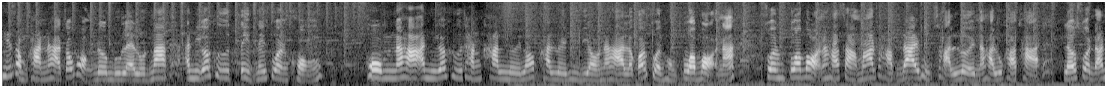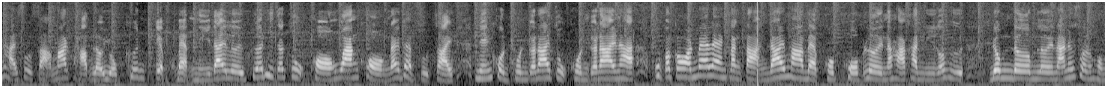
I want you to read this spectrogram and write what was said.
ที่สำคัญนะคะ เจ้าของเดิมดูแลรถมาก อันนี้ก็คือติดในส่วนของพรมนะคะ อันนี้ก็คือทั้งคันเลยรอบคันเลยทีเดียวนะคะ แล้วก็ส่วนของตัวเบาะนะ ส่วนของตัวเบาะนะคะ สามารถพับได้ทุกชั้นเลยนะคะ ลูกค้าขา แล้วส่วนด้านท้ายสุดสามารถพับแล้วยกขึ้นเก็บแบบนี้ได้เลย เพื่อที่จะจุของวางของได้แบบสุดใจ เน้นขนคนก็ได้จุคนก็ได้นะคะ อุปกรณ์แม่แรงต่างๆ ได้มาแบบครบๆเลยนะคะ คันนี้ก็คือ เดิมๆเลยนะ ในส่วนของ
